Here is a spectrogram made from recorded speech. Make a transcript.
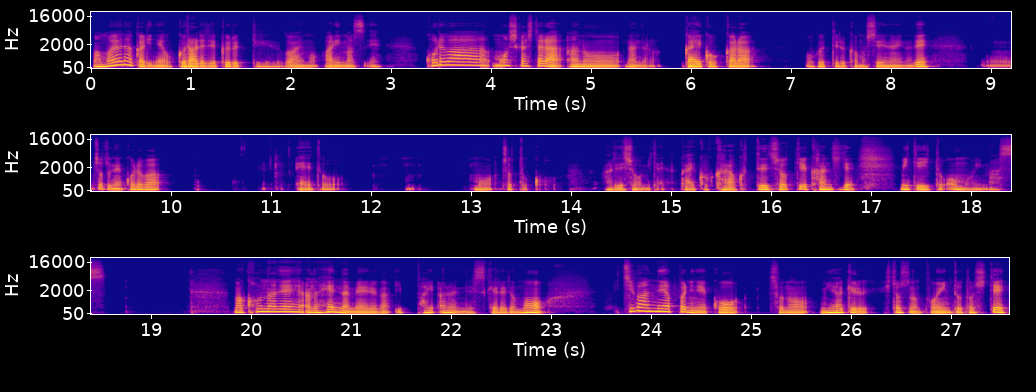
まあ、真夜中にね、送られてくるっていう場合もありますね。これはもしかしたら、あの、なんだろう、外国から送ってるかもしれないので、ちょっとね、これは、えっ、ー、と、もうちょっとこう、あれでしょうみたいな、外国から送ってるでしょっていう感じで見ていいと思います。まあ、こんなね、あの変なメールがいっぱいあるんですけれども、一番ね、やっぱりね、こう、その見分ける一つのポイントとして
